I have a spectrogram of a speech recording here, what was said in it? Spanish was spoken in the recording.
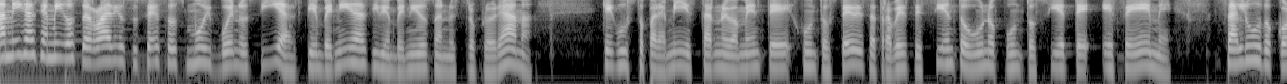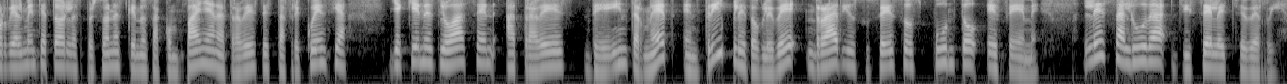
Amigas y amigos de Radio Sucesos, muy buenos días, bienvenidas y bienvenidos a nuestro programa. Qué gusto para mí estar nuevamente junto a ustedes a través de 101.7 FM. Saludo cordialmente a todas las personas que nos acompañan a través de esta frecuencia y a quienes lo hacen a través de internet en www.radiosucesos.fm. Les saluda Gisela Echeverría.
